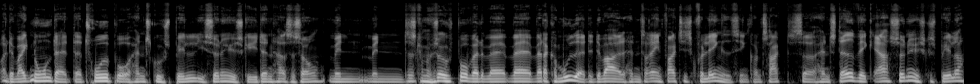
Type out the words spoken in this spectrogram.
og det var ikke nogen, der, der troede på, at han skulle spille i Sønderjyske i den her sæson. Men, men så skal man så huske på, hvad, hvad, hvad, hvad der kom ud af det. Det var, at han så rent faktisk forlængede sin kontrakt, så han stadigvæk er Sønderjyske spiller,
